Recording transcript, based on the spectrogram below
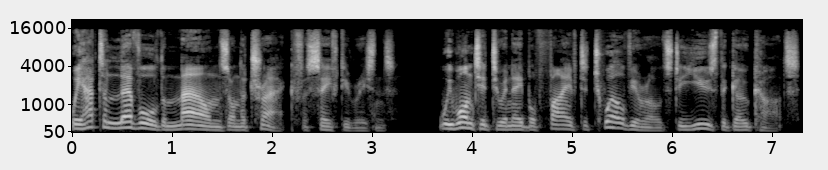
We had to level the mounds on the track for safety reasons. We wanted to enable 5 to 12 year olds to use the go karts.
